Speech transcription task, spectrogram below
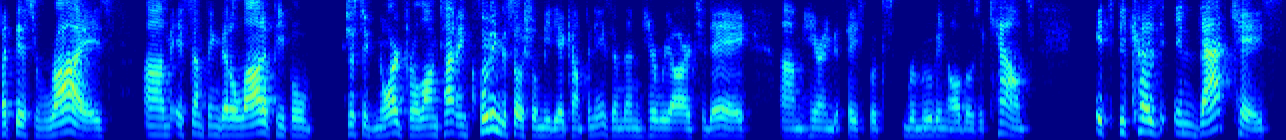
But this rise um, is something that a lot of people just ignored for a long time, including the social media companies. And then here we are today, um, hearing that Facebook's removing all those accounts. It's because in that case,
